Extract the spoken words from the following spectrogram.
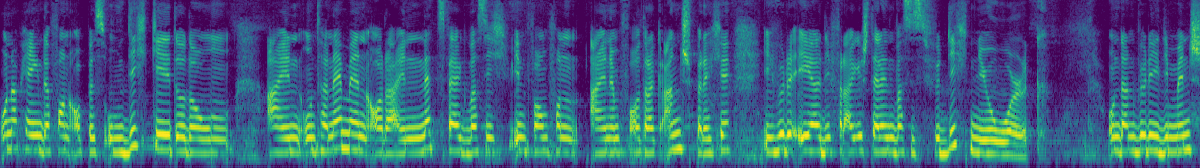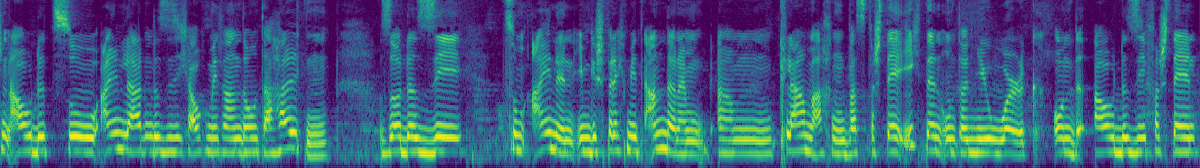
unabhängig davon, ob es um dich geht oder um ein Unternehmen oder ein Netzwerk, was ich in Form von einem Vortrag anspreche, ich würde eher die Frage stellen, was ist für dich New Work? Und dann würde ich die Menschen auch dazu einladen, dass sie sich auch miteinander unterhalten, so dass sie zum einen im Gespräch mit anderen ähm, klar machen, was verstehe ich denn unter New Work und auch, dass sie verstehen,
